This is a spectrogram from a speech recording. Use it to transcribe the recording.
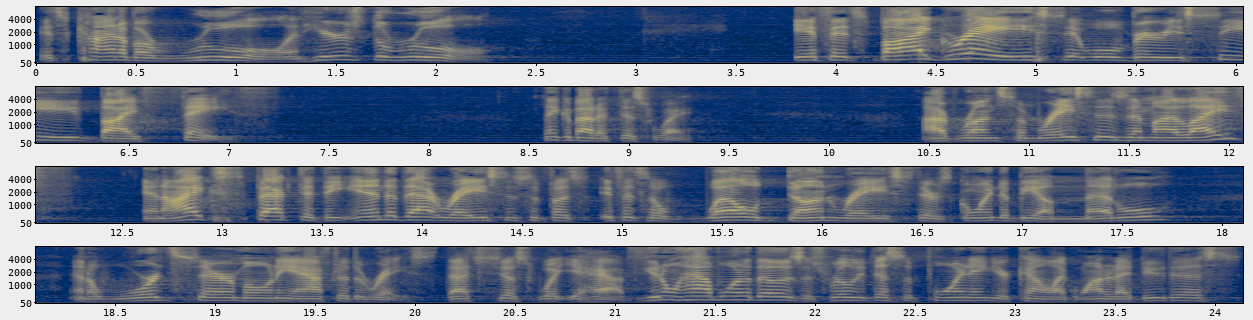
It's kind of a rule. And here's the rule if it's by grace, it will be received by faith. Think about it this way I've run some races in my life, and I expect at the end of that race, if it's, a well done race, there's going to be a medal an award ceremony after the race. That's just what you have. If you don't have one of those, it's really disappointing. You're kind of like, why did I do this?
